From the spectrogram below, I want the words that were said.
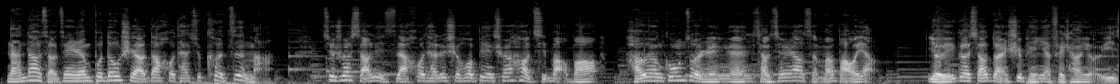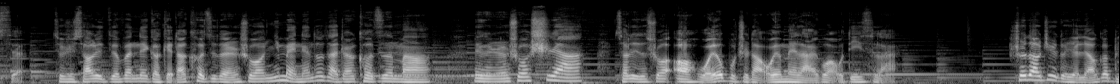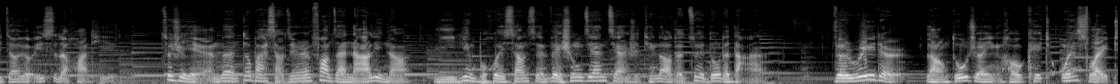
难道小金人不都是要到后台去刻字吗？据说小李子在后台的时候变身好奇宝宝，还问工作人员小金人要怎么保养。有一个小短视频也非常有意思，就是小李子问那个给他刻字的人说：“你每年都在这儿刻字吗？”那个人说：“是啊。”小李子说：“哦，我又不知道，我又没来过，我第一次来。”说到这个，也聊个比较有意思的话题。就是演员们都把小金人放在哪里呢？你一定不会相信，卫生间竟然是听到的最多的答案。The Reader 朗读者影后 Kate Winslet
